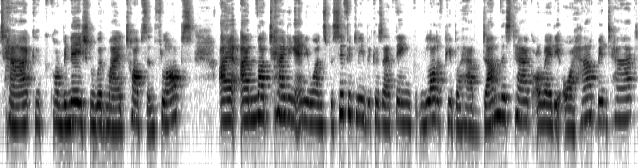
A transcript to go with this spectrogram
tag combination with my tops and flops. I, I'm not tagging anyone specifically because I think a lot of people have done this tag already or have been tagged.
